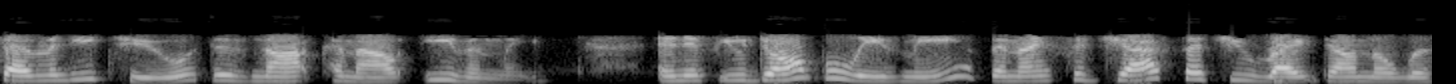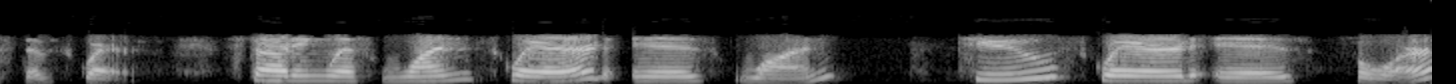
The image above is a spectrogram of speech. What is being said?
72 does not come out evenly. And if you don't believe me, then I suggest that you write down the list of squares. Starting with 1 squared is 1, 2 squared is 4,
